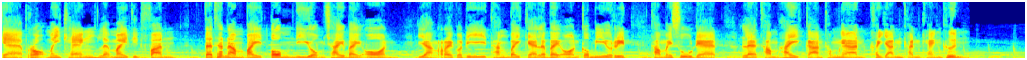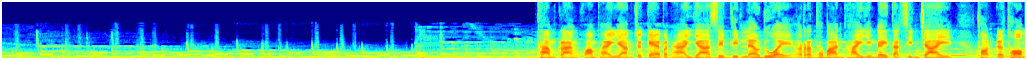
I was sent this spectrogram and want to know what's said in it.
แก่เพราะไม่แข็งและไม่ติดฟัน แต่ถ้านำใบต้มนิยมใช้ใบอ่อน อย่างไรก็ดีทั้งใบแก่และใบอ่อนก็มีฤทธิ์ทำให้สู้แดด และทำให้การทำงานขยันขันแข็งขึ้น ท่ามกลางความพยายามจะแก้ปัญหายาเสพติดแล้วด้วย รัฐบาลไทยยังได้ตัดสินใจ ถอดกระท่อม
